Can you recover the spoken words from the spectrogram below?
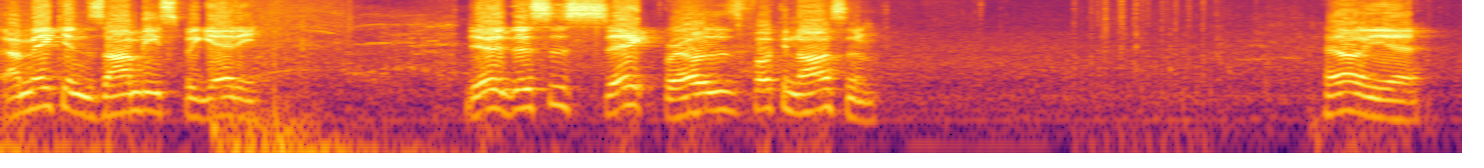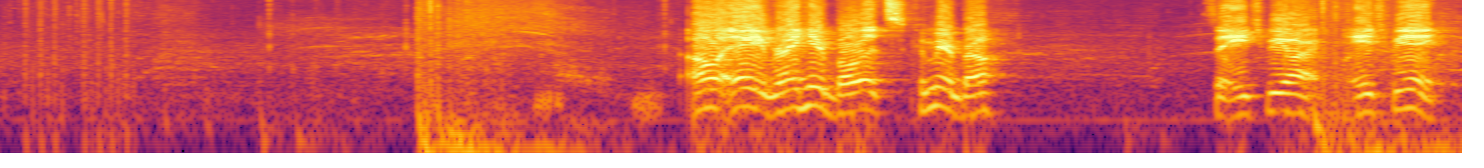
I'm making zombie spaghetti. Dude, this is sick, bro. This is fucking awesome. Hell yeah. Oh, hey, right here, bullets. Come here, bro. It's the HBR. HBA.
